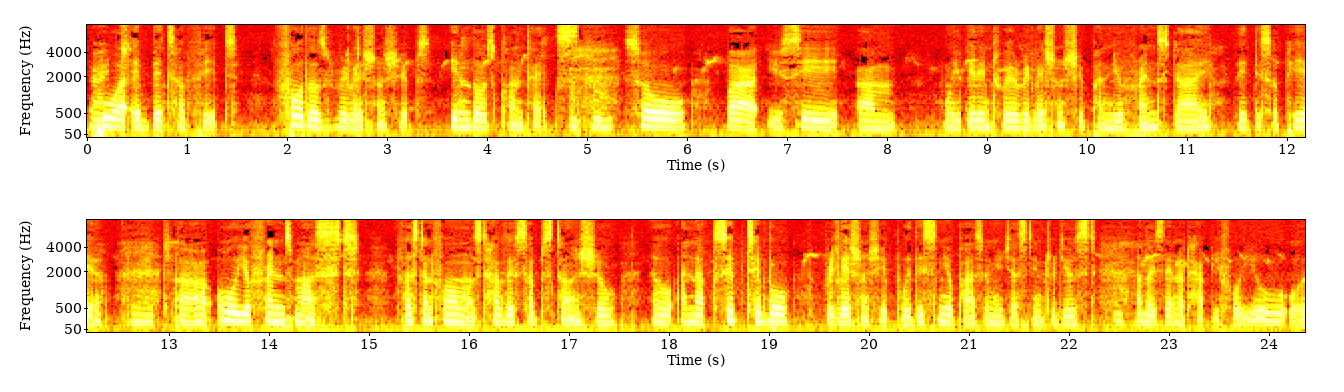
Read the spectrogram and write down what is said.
who are a better fit for those relationships in those contexts. So, but you see, um, when you get into a relationship and your friends die, they disappear. Right. Uh, all your friends must first and foremost have a substantial uh, and acceptable relationship with this new person you just introduced. Otherwise they're not happy for you or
